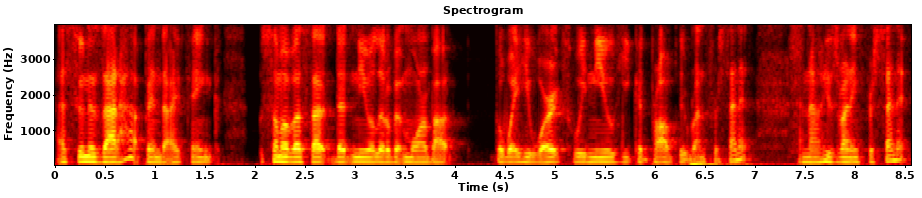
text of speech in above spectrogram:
as soon as that happened, I think some of us that, that knew a little bit more about the way he works, we knew he could probably run for Senate. And now he's running for Senate.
